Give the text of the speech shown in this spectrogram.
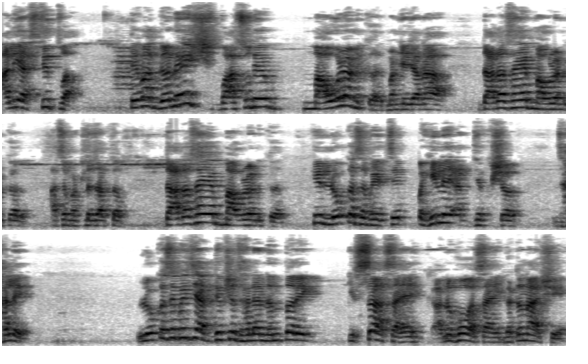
आली अस्तित्वात तेव्हा गणेश वासुदेव मावळणकर म्हणजे ज्यांना दादासाहेब मावळणकर असं म्हटलं जातं दादासाहेब मावळणकर हे लोकसभेचे पहिले अध्यक्ष झाले. लोकसभेचे अध्यक्ष झाल्यानंतर एक किस्सा असा आहे एक अनुभव असा आहे घटना अशी आहे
